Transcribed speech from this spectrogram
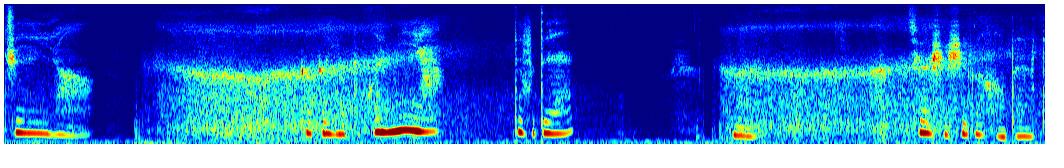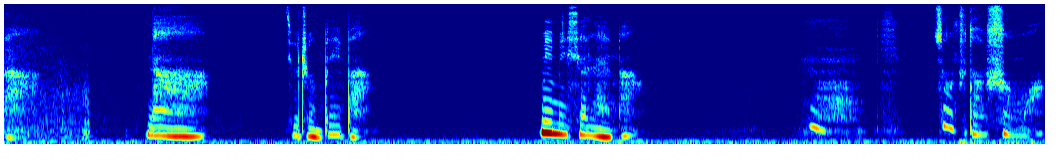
这样。哥哥也不会腻呀，对不对？嗯，确实是个好办法。那，就准备吧。妹妹先来吧。嗯，就知道是我。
